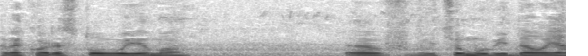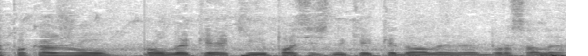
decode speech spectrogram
використовуємо. Е, В цьому відео я покажу ролики, які пасічники кидали, бросали,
